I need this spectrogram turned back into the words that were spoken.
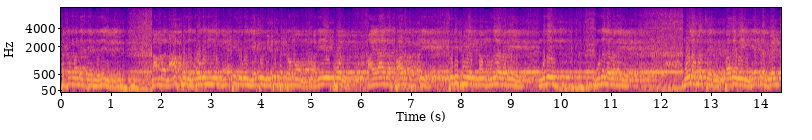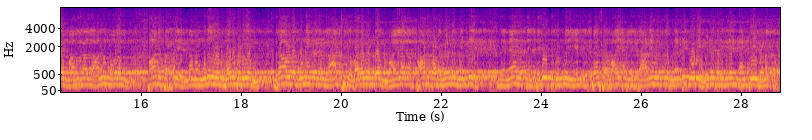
சட்டமன்ற தேர்தலில் நம்ம நாற்பது தொகுதியும் எம்பி தொகுதி எப்படி வெற்றி பெற்றோமோ அதே போல் அயலாக பாடுபட்டு திருப்பியும் நம் முதல்வரை முதல் முதல்வரை முதலமைச்சர் பதவியை ஏற்ற வேண்டும். அதுக்காக அல்லும் மகளும் பாடுபட்டு நம்ம முதல்வர் மறுபடியும் திராவிட முன்னேற்ற ஆட்சிக்கு வர வேண்டும் வாயிலாக பாடுபட வேண்டும் என்று இந்த நேரத்தை தெரிவித்துக் கொண்டு எனக்கு பேச வாய்ப்பளித்த அனைவருக்கும் நன்றி கூறி விடைபெறுகிறேன். நன்றி வணக்கம்.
